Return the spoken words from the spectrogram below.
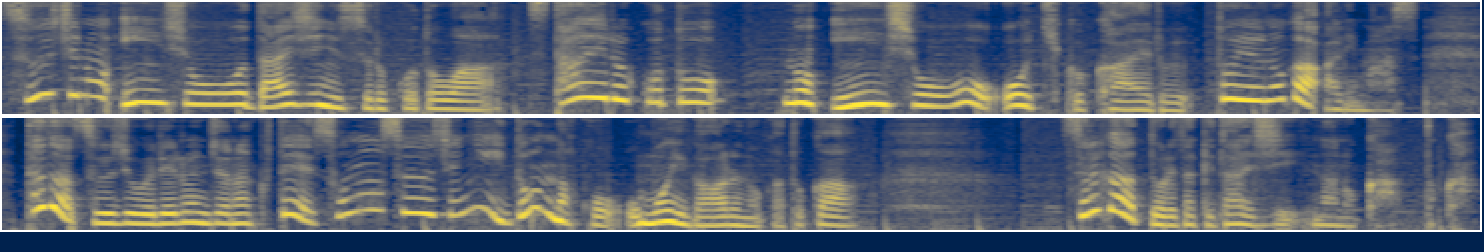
数字の印象を大事にすることは伝えることの印象を大きく変えるというのがあります。ただ数字を入れるんじゃなくてその数字にどんなこう思いがあるのかとかそれがどれだけ大事なのかとか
